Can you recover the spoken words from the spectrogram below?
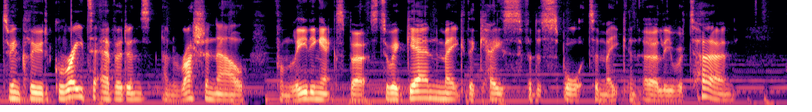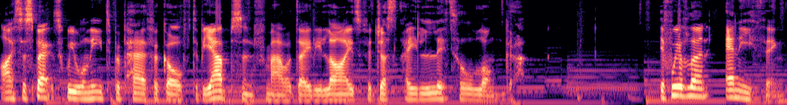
to include greater evidence and rationale from leading experts to again make the case for the sport to make an early return, I suspect we will need to prepare for golf to be absent from our daily lives for just a little longer. If we have learned anything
